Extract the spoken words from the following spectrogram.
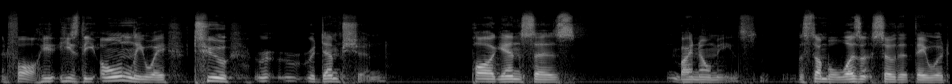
and fall. He, he's the only way to re- redemption. Paul again says, by no means. The stumble wasn't so that they would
